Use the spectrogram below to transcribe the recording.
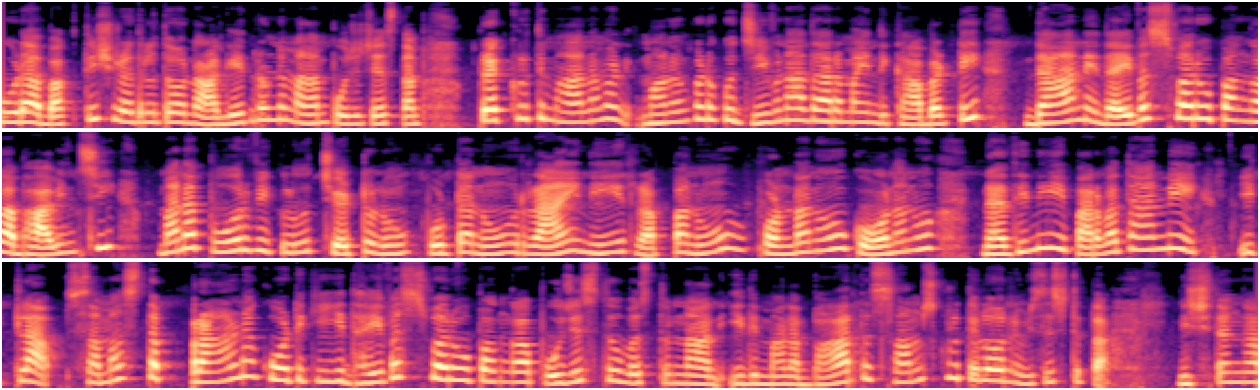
కూడా భక్తి శ్రద్ధలతో నాగేంద్రుడిని మనం పూజ చేస్తాం. ప్రకృతి మానవ మనుగడకు జీవనాధారమైంది కాబట్టి దాన్ని దైవస్వరూపంగా భావించి మన పూర్వీకులు చెట్టును పుట్టను రాయిని రప్పను కొండను కోనను నదిని పర్వతాన్ని ఇట్లా సమస్త ప్రాణకోటికి దైవస్వరూపంగా పూజిస్తూ వస్తున్నారు. ఇది మన భారత సంస్కృతిలోని విశిష్టత. నిశ్చితంగా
